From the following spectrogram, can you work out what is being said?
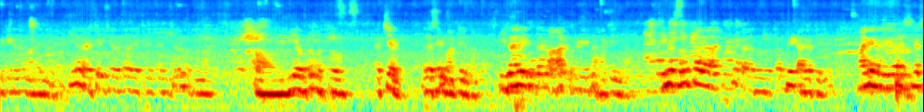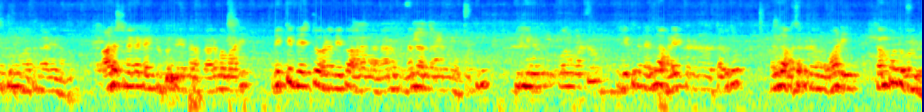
ಮೀಟಿಂಗ್ ಅನ್ನು ಮಾಡಿದ್ವಿ ಈಗ ಟೀಚರ್ ಎಸ್ ಟಿ ಮತ್ತು ಮತ್ತು ಎಚ್ ಎಂ ಎಲ್ಲ ಸೇರಿ ಮಾಡ್ತಿದ್ವಿ ನಾವು ಈಗಾಗಲೇ ಇದನ್ನು ಆರು ಕೊಠಡಿಯನ್ನು ಹಾಕಿದ್ವಿ ನಾವು ಇನ್ನು ಸ್ವಲ್ಪ ಹಾಕಿಬಿಟ್ಟು ಅದು ಕಂಪ್ಲೀಟ್ ಆಗುತ್ತಿದೆ ಹಾಗೆ ನಾನು ಈಗಾಗಲೇ ಸಿ ಎಸ್ ಮಾತನಾಡಿ ನಾನು. ಆದಷ್ಟು ಬೇಗ ಟೆಂಟ್ ಕೊಠಡಿಯನ್ನು ಪ್ರಾರಂಭ ಮಾಡಿ. ಮಿಕ್ಕಿದ್ದು ಎಷ್ಟು ಹಣ ಬೇಕೋ ಆನಂದ ನಾನು, ನನ್ನ ಅಂದಾಜನ್ನು ಕೊಡ್ತೀನಿ. ಇಲ್ಲಿ ಫೋನ್ ಒಟ್ಟು ಇಲ್ಲಿರ್ತಕ್ಕಂಥ ಎಲ್ಲ ಹಳೆಯ ಕಟ್ಟಡಗಳನ್ನು ತೆಗೆದು ಎಲ್ಲ ಹೊಸ ಕಟ್ಟಡವನ್ನು ಮಾಡಿ ಕಂಪೌಂಡ್ ಬಂದು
